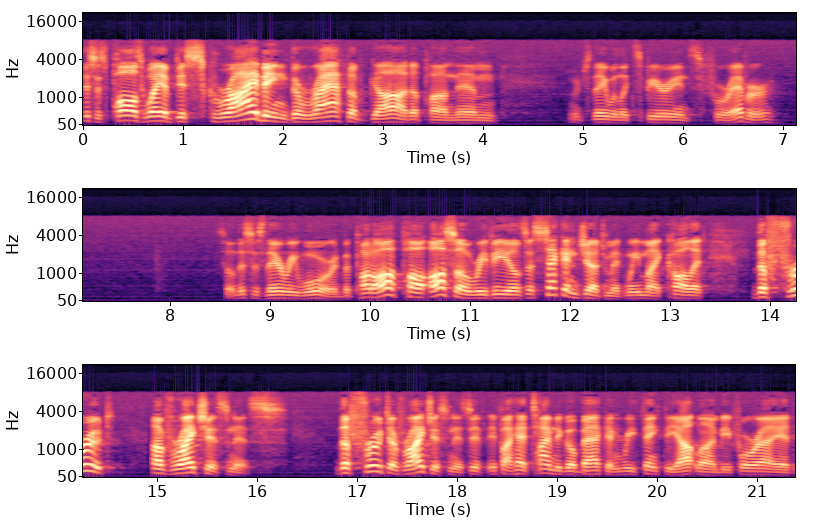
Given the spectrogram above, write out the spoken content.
this is Paul's way of describing the wrath of God upon them, which they will experience forever. So, this is their reward. But Paul, also reveals a second judgment, we might call it the fruit of righteousness. The fruit of righteousness. If, if I had time to go back and rethink the outline before I had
